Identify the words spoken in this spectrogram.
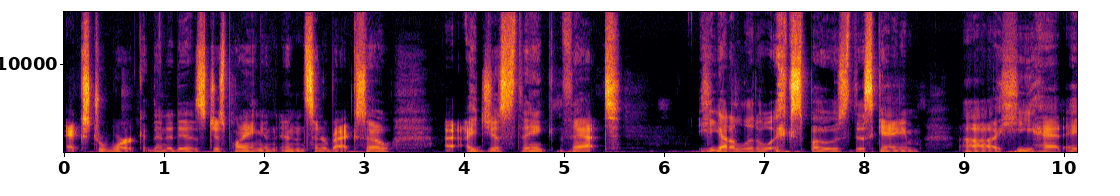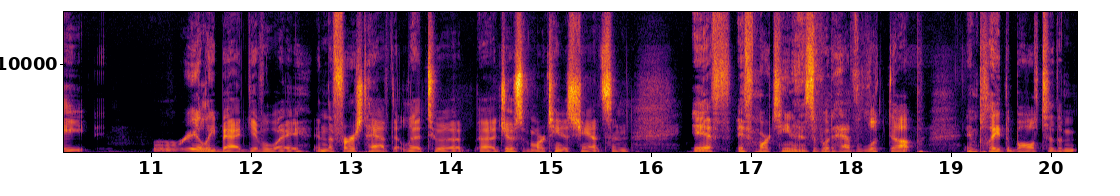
extra work than it is just playing in, in center back. So I, I just think that he got a little exposed this game. Uh, he had a really bad giveaway in the first half that led to a, a Josef Martinez chance. And if if Martinez would have looked up and played the ball to the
